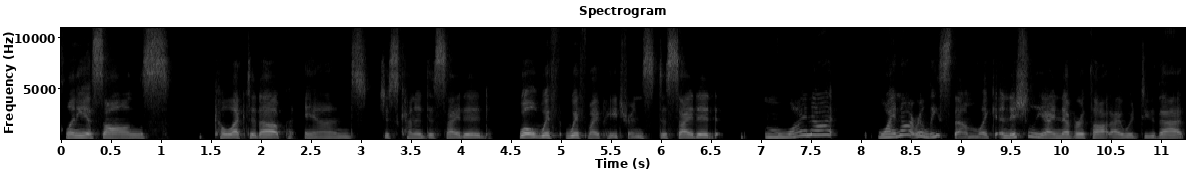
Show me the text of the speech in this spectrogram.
plenty of songs collected up and just kind of decided well with with my patrons decided mm, why not why not release them like initially i never thought i would do that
